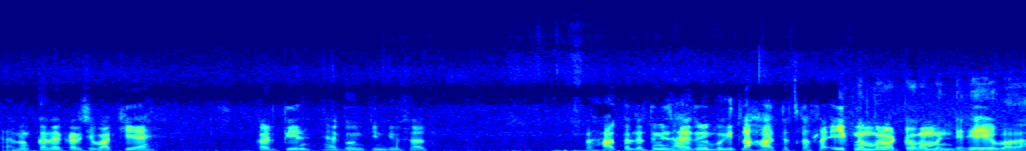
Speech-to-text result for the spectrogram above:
त्याला पण कलर करायचे बाकी आहे. करतील या दोन तीन दिवसात. पण हा कलर तुम्ही झाला तुम्ही बघितला हा त्याच कसला एक नंबर वाटतो का मंदिर हे बघा.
